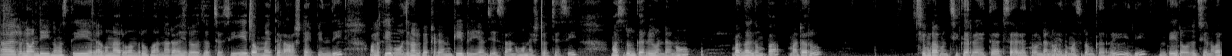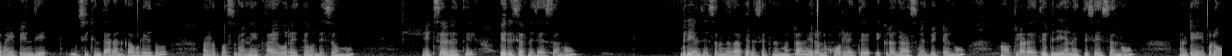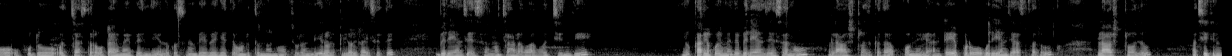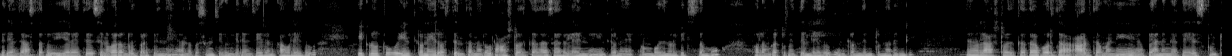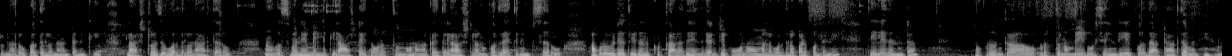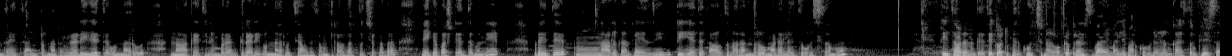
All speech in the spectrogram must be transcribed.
Hi hello అండి. నమస్తే. ఎలా ఉన్నారు అందరూ బాగున్నారా? ఈరోజు వచ్చేసి దమ్ అయితే లాస్ట్ అయిపోయింది. వాళ్ళకి భోజనాలు పెట్టడానికి బిర్యానీ చేశాను. నెక్స్ట్ వచ్చేసి మష్రూమ్ కర్రీ వండాను. బంగాళదుంప మటరు చిమ్లా మిర్చి కర్రీ అయితే అటు సైడ్ అయితే వండాను. ఇది మష్రూమ్ కర్రీ ఇది. అంటే ఈరోజు శనివారం అయిపోయింది. చికెన్ తేడానికి అవ్వలేదు. అందుకోసమని కాయగూర అయితే వండేసాము ఇటు సైడ్ అయితే పెరి చట్నీ చేశాను. బిర్యానీ చేశాను కదా పెరి చట్నీ అనమాట ఈ రెండు కూరలు అయితే ఇక్కడ గ్యాస్ మీద పెట్టాను. అవతలాడ బిర్యానీ అయితే చేశాను. అంటే ఇప్పుడు ఫుడ్ వచ్చేస్తారు టైం అయిపోయింది. అందుకోసం నేను బేబీకి అయితే వండుతున్నాను. చూడండి రెండు కిలోల రైస్ అయితే బిర్యానీ చేశాను. చాలా బాగా వచ్చింది. కర్ల పొయ్యి మీద బిర్యానీ చేశాను. లాస్ట్ రోజు కదా పొన్నీళ్ళు అంటే ఎప్పుడు బిర్యానీ చేస్తారు. లాస్ట్ రోజు చికెన్ బిర్యానీ చేస్తారు. ఇయర్ అయితే శనివారం రోజు పడిపోయింది. అందుకోసం చికెన్ బిర్యానీ చేయడానికి అవ్వలేదు. ఇక్కడ టూ ఇంట్లోనే ఈరోజు తింటున్నారు. లాస్ట్ రోజు కదా సరేలే అని ఇంట్లోనే భోజనాలు పెట్టిస్తాము. పొలం గట్టు మీద తినలేదు. ఇంట్లోనే తింటున్నారండి. లాస్ట్ రోజు కదా బురద ఆడతామని ప్లానింగ్ అయితే వేసుకుంటున్నారు బురదలో నాటడానికి. లాస్ట్ రోజు బురదలో నాటుతారు. అందుకోసమని మెల్లికి లాస్ట్ అయితే ఉడుతున్నాను నాకైతే లాస్ట్లో బురద అయితే నింపిస్తారు. అప్పుడు వీడియో తీయడానికి కూడా కాలేదు. ఎందుకంటే ఫోను మళ్ళీ బురదలో పడిపోద్దని తీయలేదనమాట అప్పుడు ఇంకా ఉడుతున్నాం బేగు ఉడిచేయండి. బురద అట్ట ఆడతామని అందరూ అయితే అంటున్నారు. రెడీగా అయితే ఉన్నారు. నాకైతే నింపడానికి రెడీగా ఉన్నారు. చాలా సంవత్సరాల తర్వాత వచ్చా కదా. నీకే ఫస్ట్ వేద్దామని. ఇప్పుడైతే నాలుగు గంటలు అయింది టీ అయితే తాగుతున్నారు అందరూ. మడలు అయితే ఉడిస్తాము టీ తాగడానికి అయితే గట్టు మీద కూర్చున్నారు. Okay friends bye. మళ్ళీ మరొక వీడియోలను కలుస్తాం ప్లీజ్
